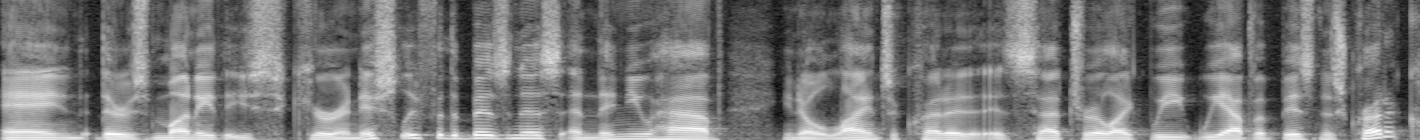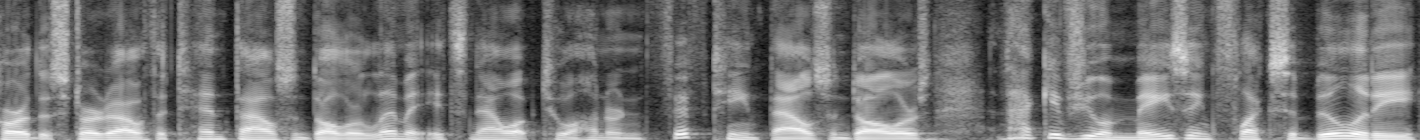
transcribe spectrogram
and there's money that you secure initially for the business and then you have you know lines of credit etc like we we have a business credit card that started out with a $10000 limit. It's now up to $115000 and that gives you amazing flexibility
